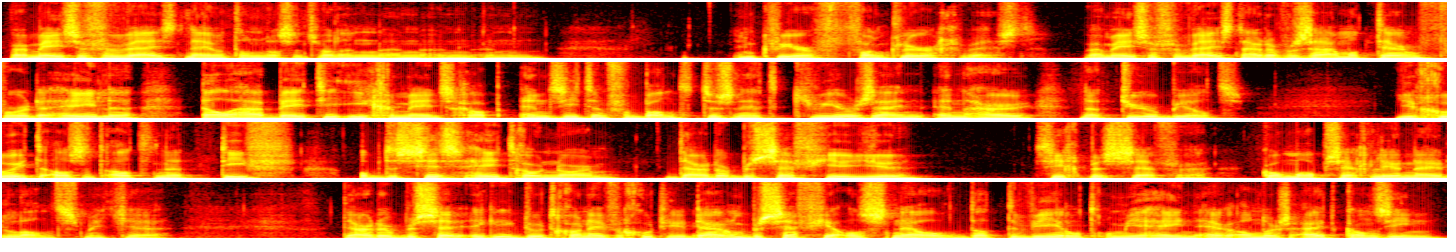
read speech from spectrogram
Waarmee ze verwijst... Nee, want dan was het wel een, een, een, een, een queer van kleur geweest. Waarmee ze verwijst naar de verzamelterm voor de hele LHBTI-gemeenschap... en ziet een verband tussen het queer zijn en haar natuurbeeld. Je groeit als het alternatief op de cis-heteronorm. Daardoor besef je je, zich beseffen. Kom op, zeg, leer Nederlands met je... Daardoor besef, ik, ik doe het gewoon even goed hier. Daarom besef je al snel dat de wereld om je heen er anders uit kan zien.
